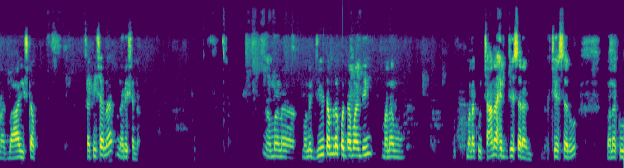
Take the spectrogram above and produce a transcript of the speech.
నాకు బాగా ఇష్టం. సతీష్ అన్న నరేష్ అన్న. మన మన జీవితంలో కొంతమంది మనం మనకు చాలా హెల్ప్ చేశారు చేస్తారు మనకు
